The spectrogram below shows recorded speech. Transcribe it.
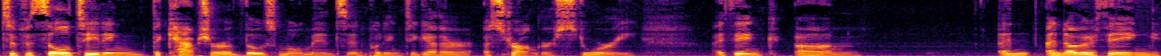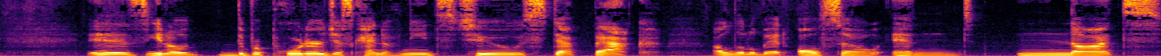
to facilitating the capture of those moments and putting together a stronger story. I think um, an, another thing is you know the reporter just kind of needs to step back a little bit also and not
